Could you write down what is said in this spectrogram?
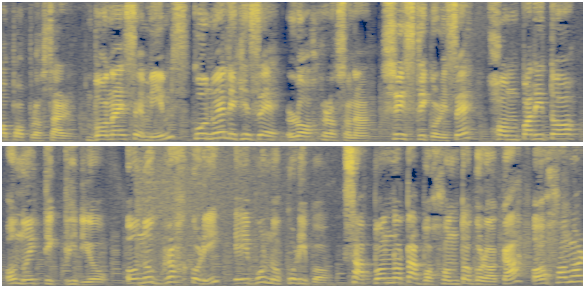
অপপ্ৰচাৰ? বনাইছে মিমছ কোনোৱে লিখিছে ৰস ৰচনা। সৃষ্টি কৰিছে সম্পাদিত অনৈতিক ভিডিঅ' অনুগ্ৰহ কৰি এইবোৰ নকৰিব। ছাপন্নটা বসন্ত গৰকা অসমৰ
